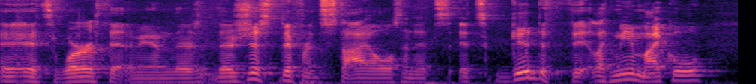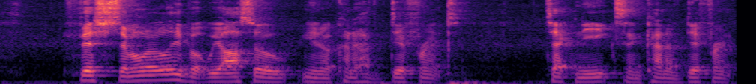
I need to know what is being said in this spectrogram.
it's worth it. I mean, there's there's just different styles, and it's it's good to fit. Like me and Michael fish similarly, but we also you know kind of have different techniques and kind of different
